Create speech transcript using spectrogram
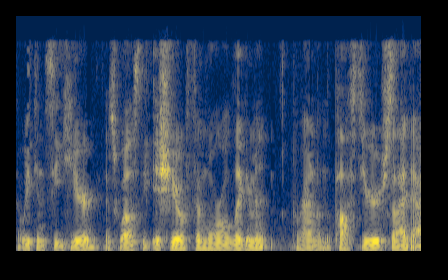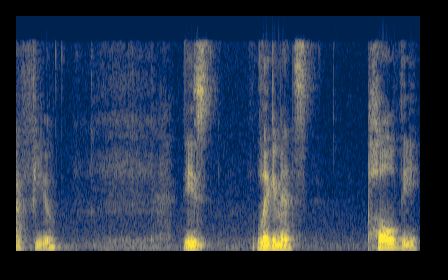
that we can see here, as well as the ischiofemoral ligament around on the posterior side out of view. These ligaments pull the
